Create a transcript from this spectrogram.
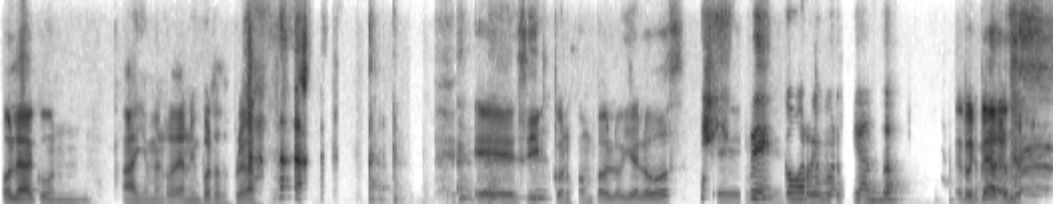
Hola, con... Ay, yo me enredé, no importa tus pruebas. Eh, sí, con Juan Pablo Villalobos. sí, como reporteando. Claro.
